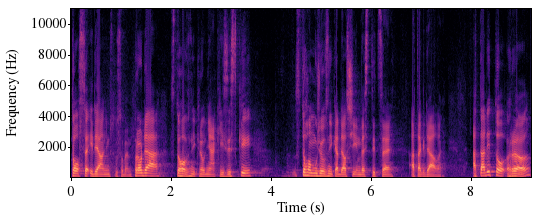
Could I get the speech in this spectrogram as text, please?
to se ideálním způsobem prodá, z toho vzniknou nějaké zisky, z toho můžou vznikat další investice a tak dále. A tady to R uh,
